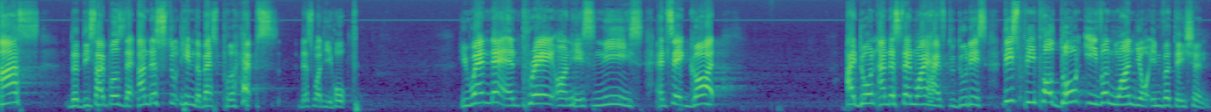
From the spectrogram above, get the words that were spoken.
asks the disciples that understood him the best, perhaps that's what he hoped. He went there and prayed on his knees and said, God, I don't understand why I have to do this. These people don't even want your invitation.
